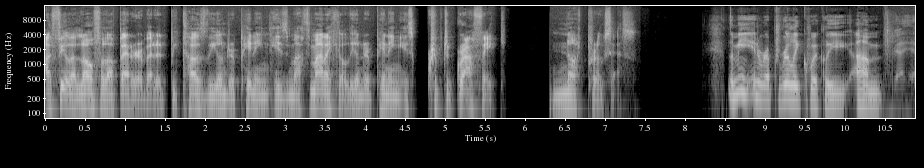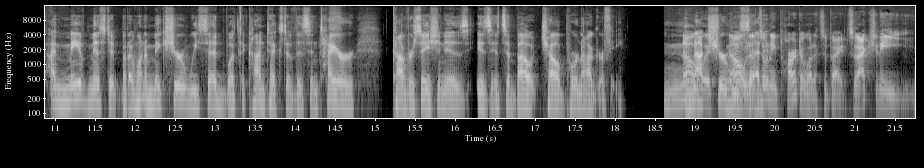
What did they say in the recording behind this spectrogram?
I feel an awful lot better about it because the underpinning is mathematical, the underpinning is cryptographic, not process. Let me interrupt really quickly. Um, I may have missed it, but I want to make sure we said what the context of this entire conversation is. Is it's about child pornography? No, Not it- sure we no, said that's it. only part of what it's about. So actually,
